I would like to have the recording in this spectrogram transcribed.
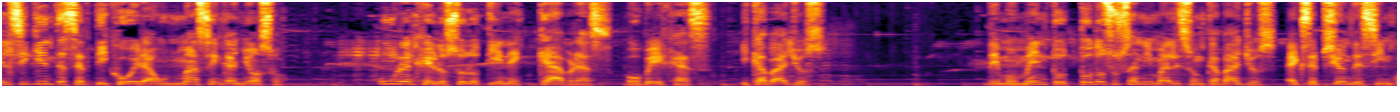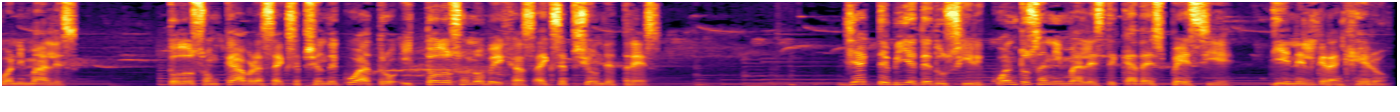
El siguiente acertijo era aún más engañoso. Un granjero solo tiene cabras, ovejas y caballos. De momento todos sus animales son caballos, a excepción de 5 animales. Todos son cabras a excepción de 4 y todos son ovejas a excepción de 3. Jack debía deducir cuántos animales de cada especie tiene el granjero.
